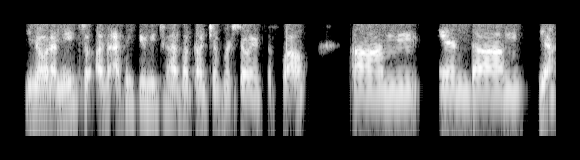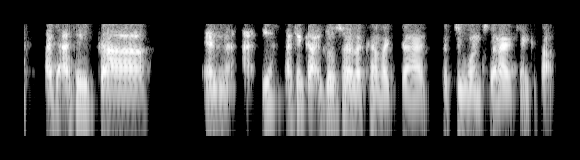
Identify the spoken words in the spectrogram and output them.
you know what I mean. So I, I think you need to have a bunch of resilience as well. Um, and um, yeah, I, I think uh, and uh, yeah, I think those are the kind of like the, the two ones that I think about.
